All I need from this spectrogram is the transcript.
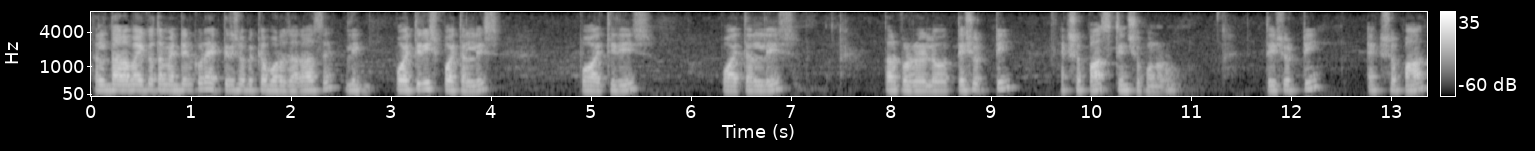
তাহলে ধারাবাহিকতা মেনটেন করে একত্রিশ অপেক্ষা বড় যারা আছে, লিখ, পঁয়ত্রিশ, পঁয়তাল্লিশ পঁয়ত্রিশ, পঁয়তাল্লিশ, তারপর রইল তেষট্টি, একশো পাঁচ, তিনশো পনেরো। তেষট্টি, একশো পাঁচ,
